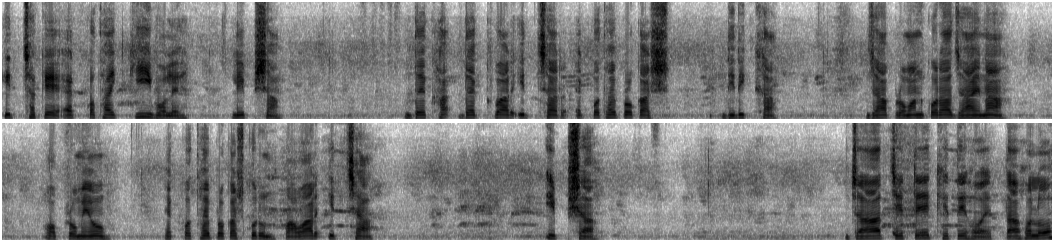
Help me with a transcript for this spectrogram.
ইচ্ছাকে এক কথায় কি বলে? লিপসা। দেখা, দেখবার ইচ্ছার এক কথায় প্রকাশ, দিদীক্ষা, যা প্রমাণ করা যায় না, অপ্রমেয়। এক কথায় প্রকাশ করুন, পাওয়ার ইচ্ছা, ইপসা। যা চেটে খেতে হয়, তা হলো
